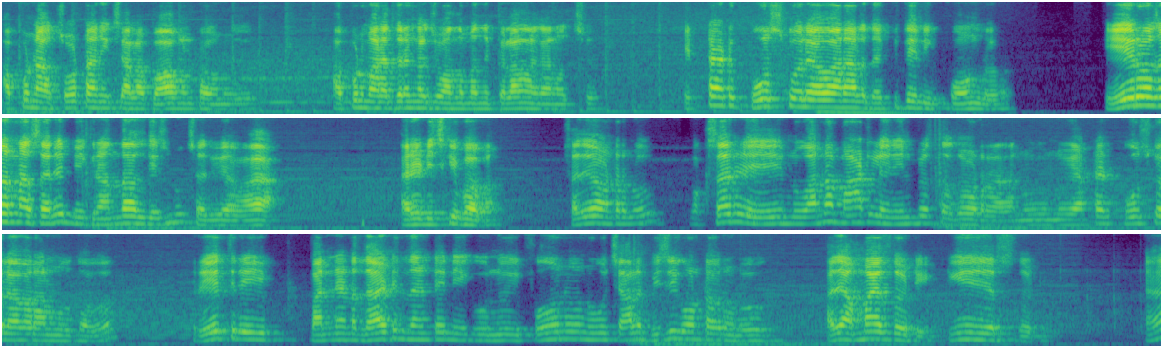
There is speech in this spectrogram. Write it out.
అప్పుడు నాకు చూడటానికి చాలా బాగుంటావు నువ్వు. అప్పుడు మన ఇద్దరం కలిసి వంద మంది పిల్లల్ని కానొచ్చు. ఇట్టాటి పోసుకోలేవారాలు తప్పితే నీకు ఫోన్లో ఏ రోజన్నా సరే మీ గ్రంథాలు తీసి నువ్వు చదివావా? అరే డిచ్కి బాబా చదివా ఉంటారు నువ్వు? ఒకసారి నువ్వు అన్న మాటలు నేను వినిపిస్తా చూడరా. నువ్వు నువ్వు పోసుకోలే వ్యవహారాలు నవ్వుతావు రేత్రి పన్నెండు దాటిందంటే నీకు నువ్వు ఈ ఫోను నువ్వు చాలా బిజీగా ఉంటావు నువ్వు. అదే అమ్మాయిలతోటి టీనేజర్స్ తోటి. ఆ?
